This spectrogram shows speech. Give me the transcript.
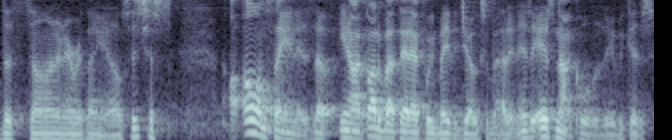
the sun and everything else. It's just all I'm saying is though. You know, I thought about that after we made the jokes about it, and it's, it's not cool to do because.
